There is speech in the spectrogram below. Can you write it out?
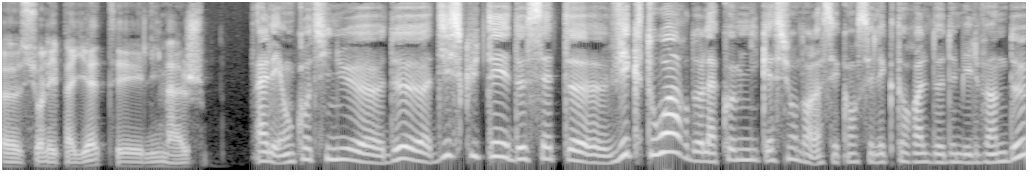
euh, sur les paillettes et l'image. Allez, on continue euh, de discuter de cette euh, victoire de la communication dans la séquence électorale de 2022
